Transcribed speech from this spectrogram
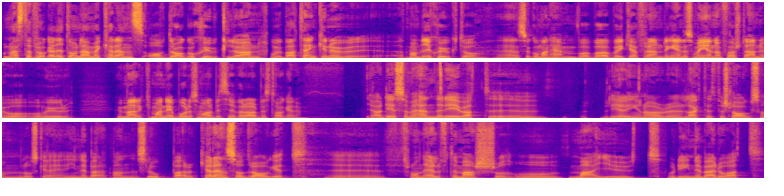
Nästa fråga lite om det här med karensavdrag och sjuklön. Om vi bara tänker nu att man blir sjuk då, eh, så går man hem. Vilka förändringar är det som har genomförts där nu och hur, hur märker man det både som arbetsgivare och arbetstagare? Ja, det som händer är ju att eh, regeringen har lagt ett förslag som då ska innebära att man slopar karensavdraget eh, från 11 mars och, och maj ut. Och det innebär då att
